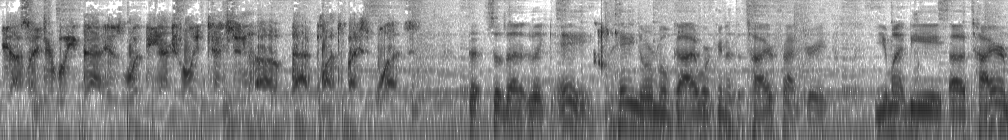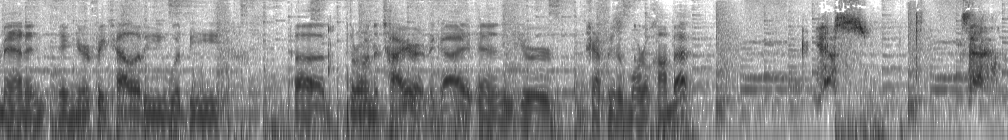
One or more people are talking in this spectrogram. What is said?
Yes, I do believe that is what the actual intention of that plot device was. That so that like hey hey normal guy working at the tire factory, you might be a tire man and, and your fatality would be uh, throwing a tire at a guy and you're champion of Mortal Kombat. Yes, exactly.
